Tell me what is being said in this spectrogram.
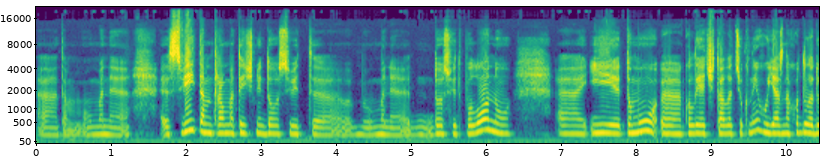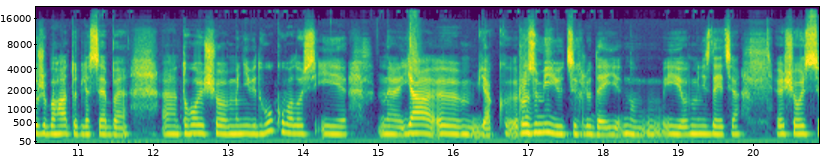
е, там у мене свій там травматичний досвід, е, у мене досвід полону. І тому, коли я читала цю книгу, я знаходила дуже багато для себе того, що мені відгукувалось, і я як розумію цих людей. Ну і мені здається, що ось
